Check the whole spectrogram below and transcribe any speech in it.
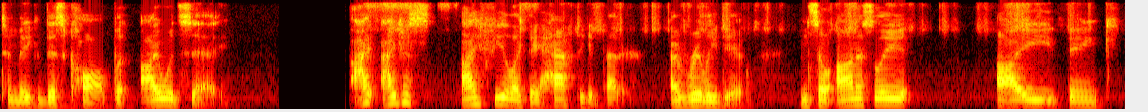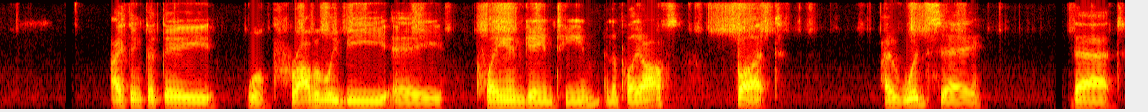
to make this call. But I would say, I I just I feel like they have to get better. I really do. And so honestly, I think I think that they will probably be a play-in game team in the playoffs, but I would say that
